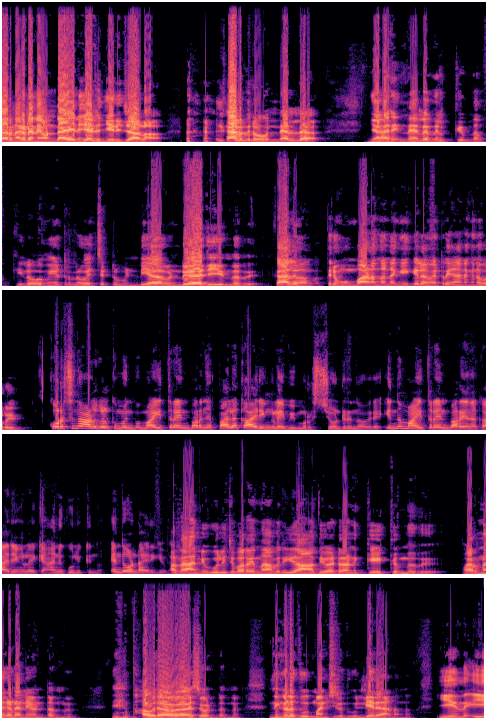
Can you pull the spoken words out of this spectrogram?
ഭരണഘടന ഉണ്ടായതിനു ശേഷം ജനിച്ച ആളാ. കാലത്തിന് മുന്നേ അല്ല. ഞാൻ ഈ നിലനിൽക്കുന്ന കിലോമീറ്ററിന് വെച്ചിട്ട് മിണ്ടിയ മിണ്ടുക ചെയ്യുന്നത്. കാലത്തിന് മുമ്പാണെന്നുണ്ടെങ്കിൽ കിലോമീറ്റർ ഞാൻ അങ്ങനെ പറയും? കുറച്ച് നാളുകൾക്ക് മുൻപ് മൈത്രേൻ പറഞ്ഞ പല കാര്യങ്ങളെ വിമർശിച്ചുകൊണ്ടിരുന്നവര് ഇന്ന് മൈത്രേൻ പറയുന്ന കാര്യങ്ങളേക്ക് അനുകൂലിക്കുന്നു. എന്തുകൊണ്ടായിരിക്കും? അത് അനുകൂലിച്ച് പറയുന്ന അവർ ഈ ആദ്യമായിട്ടാണ് കേൾക്കുന്നത്. ഭരണഘടനയുണ്ടെന്ന് പൗരാവകാശം ഉണ്ടെന്നും നിങ്ങൾ മനുഷ്യർ തുല്യരാണെന്നും ഈ ഈ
